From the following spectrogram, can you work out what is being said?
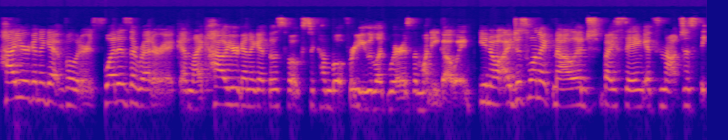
how you're going to get voters. What is the rhetoric and like how you're going to get those folks to come vote for you? Like, where is the money going? You know, I just want to acknowledge by saying it's not just the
